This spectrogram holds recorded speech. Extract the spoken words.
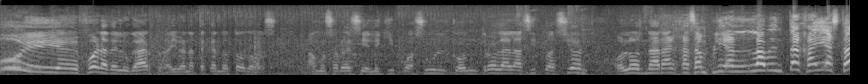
Uy, eh, fuera de lugar. Pero ahí van atacando todos. Vamos a ver si el equipo azul controla la situación. O los naranjas amplían la ventaja. Y está.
